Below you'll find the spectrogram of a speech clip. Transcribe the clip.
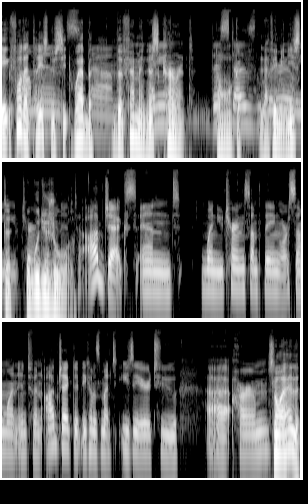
est fondatrice du site web um, The Feminist Current, donc la féministe au goût du jour. Objects and when you turn something or someone into an object, it becomes much easier to uh, harm. Selon elle,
